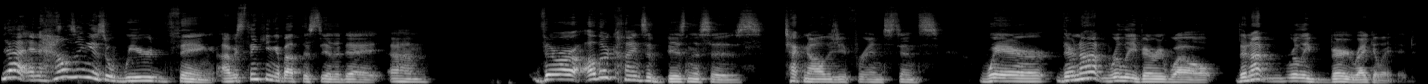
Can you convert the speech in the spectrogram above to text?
Yeah, and housing is a weird thing. I was thinking about this the other day. Um, there are other kinds of businesses, technology, for instance, where they're not really very well. They're not really very regulated.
